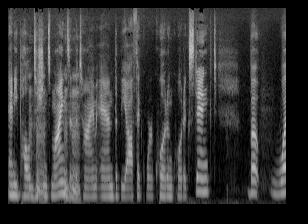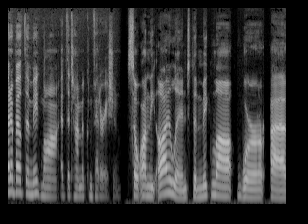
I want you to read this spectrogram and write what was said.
any politicians' mm-hmm. minds mm-hmm. at the mm-hmm. time. And the Beothuk were quote unquote extinct. But what about the Mi'kmaq at the time of Confederation? So on the island, the Mi'kmaq were, uh,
